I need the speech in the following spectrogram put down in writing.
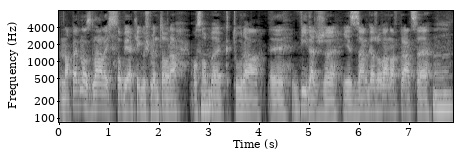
Na pewno znaleźć sobie jakiegoś mentora, osobę, Mhm. która e, widać, że jest zaangażowana w pracę. Mm,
